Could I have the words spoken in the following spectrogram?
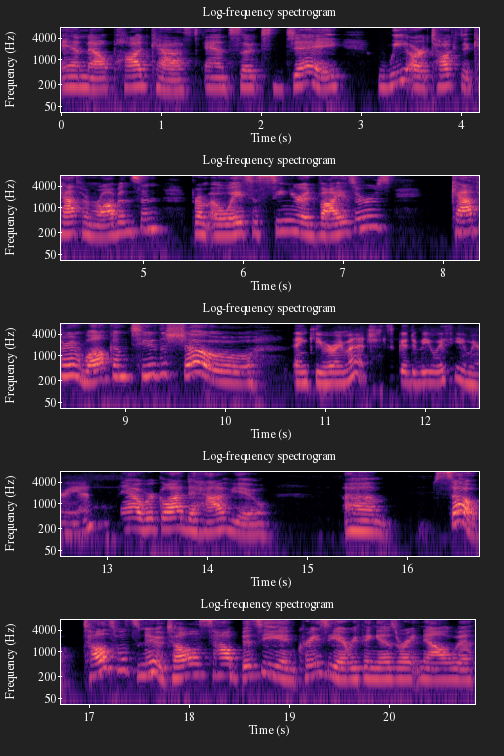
and now podcast. And so today we are talking to Katherine Robinson from Oasis Senior Advisors. Katherine, welcome to the show. Thank you very much. It's good to be with you, Marianne. Yeah, we're glad to have you. Um, so tell us what's new. Tell us how busy and crazy everything is right now with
